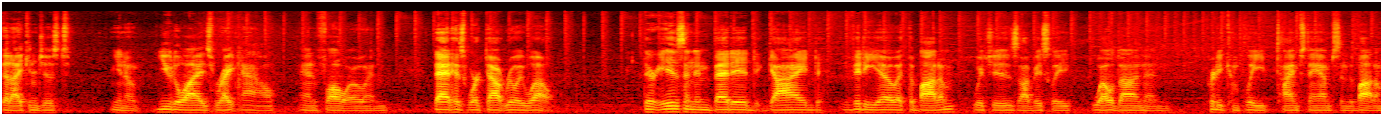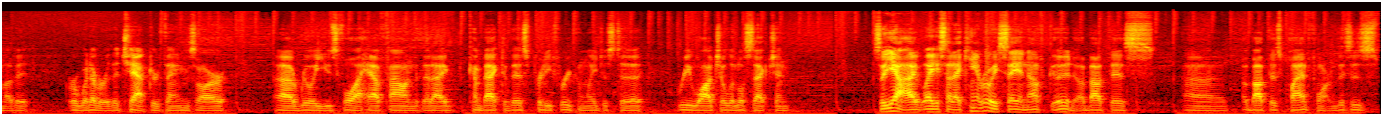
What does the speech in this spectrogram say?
that I can just you know utilize right now and follow, and that has worked out really well. There is an embedded guide video at the bottom, which is obviously well done and pretty complete timestamps in the bottom of it or whatever the chapter things are uh, really useful. I have found that I come back to this pretty frequently just to rewatch a little section. So yeah, I, like I said, I can't really say enough good about this uh, about this platform. This is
